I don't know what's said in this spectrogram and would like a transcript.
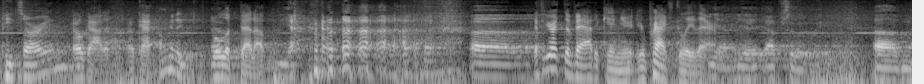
Pizzarium. Oh, got it. Okay. I'm gonna. We'll look that up. Yeah. If you're at the Vatican, you're, you're practically there. Yeah, yeah, absolutely. Um,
